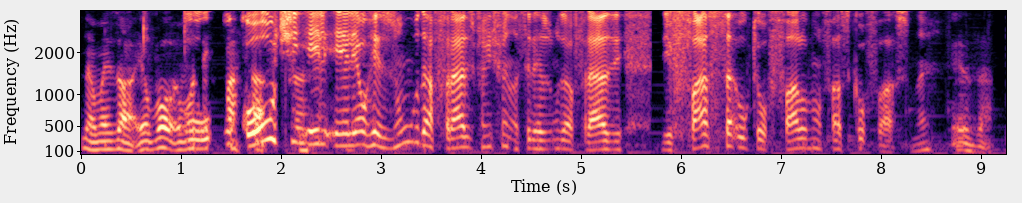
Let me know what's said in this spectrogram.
Não, mas ó, eu vou, eu vou O, o coach, ele, ele é o resumo da frase, principalmente financeiro, é o resumo da frase de faça o que eu falo, não faça o que eu faço, né? Exato.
